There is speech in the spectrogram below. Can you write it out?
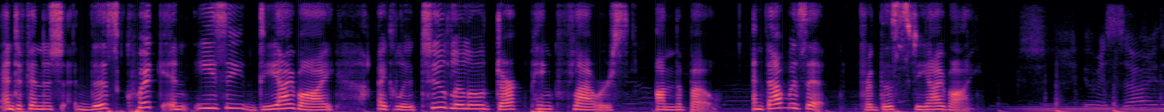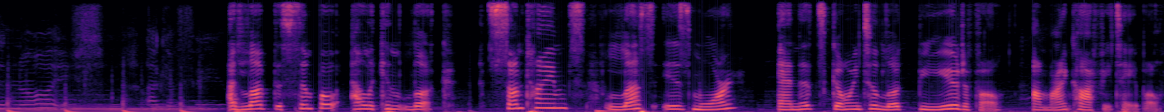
And to finish this quick and easy DIY, I glued two little dark pink flowers on the bow. And that was it for this DIY. I love the simple, elegant look. Sometimes less is more, and it's going to look beautiful on my coffee table.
